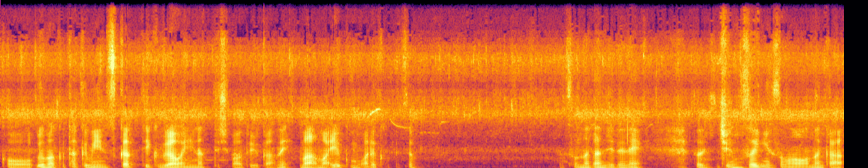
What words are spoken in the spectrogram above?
こう、うまく巧みに使っていく側になってしまうというかね、まあまあ良くも悪くもですよ。そんな感じでね、そ純粋にそのなんか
